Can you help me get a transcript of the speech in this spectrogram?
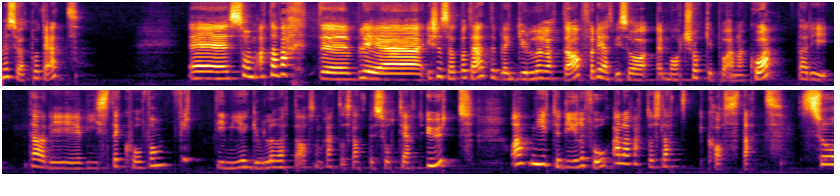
med søtpotet. Eh, som etter hvert eh, ble ikke søtpotet, det ble gulrøtter, fordi at vi så Matsjokket på NRK, der de, der de viste hvor vanvittig mye gulrøtter som rett og slett ble sortert ut, og enten gitt til dyrefôr eller rett og slett kastet. Så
